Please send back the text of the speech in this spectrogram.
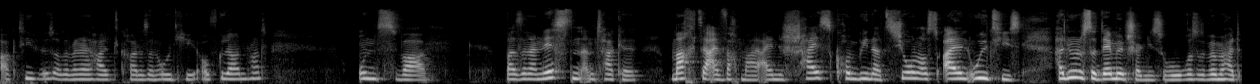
aktiv ist. Also wenn er halt gerade seine Ulti aufgeladen hat. Und zwar bei seiner nächsten Attacke macht er einfach mal eine scheiß Kombination aus allen Ultis. Halt nur, dass der Damage halt nicht so hoch ist. Also wenn man halt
